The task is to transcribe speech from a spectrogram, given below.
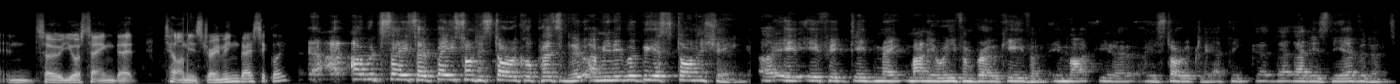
and so you're saying that telling is dreaming basically I would say so based on historical precedent. I mean, it would be astonishing uh, if, it did make money or even broke even. In my, you know, historically, I think that, that is the evidence.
